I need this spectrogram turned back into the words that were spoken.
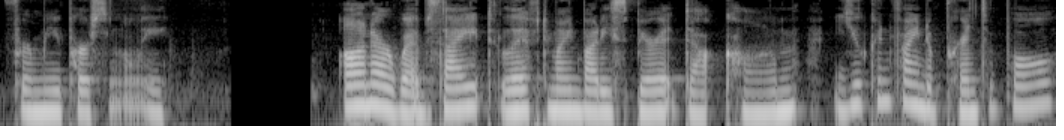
for me personally. On our website, liftmindbodyspirit.com, you can find a printable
